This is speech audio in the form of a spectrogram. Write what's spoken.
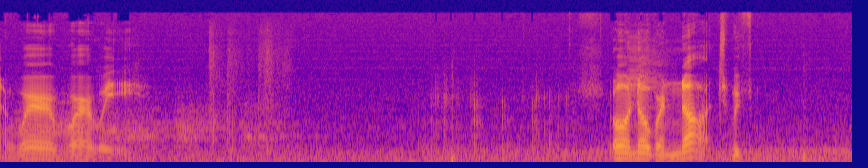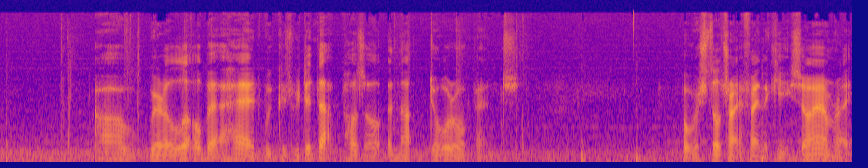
Now where were we? Oh no, we're not. We've Oh, we're a little bit ahead because we did that puzzle and that door opened. But we're still trying to find the key, so I am right.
